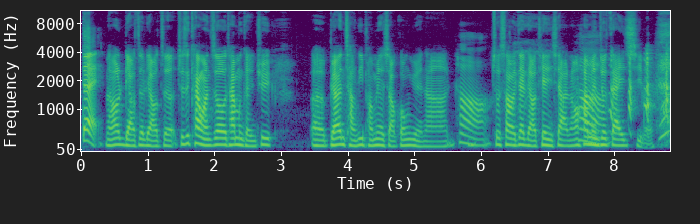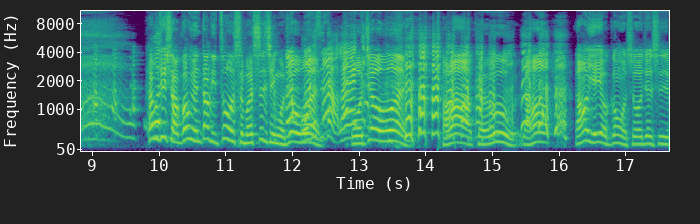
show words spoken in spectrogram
对，然后聊着聊着，就是看完之后，他们可能去呃表演场地旁边的小公园啊，哈，就稍微再聊天一下，然后他们就在一起了。嗯他们去小公园到底做了什么事情？我就 问我就问，好不好？可恶！然后，然后也有跟我说，就是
